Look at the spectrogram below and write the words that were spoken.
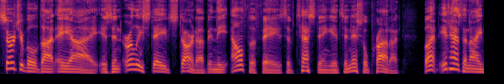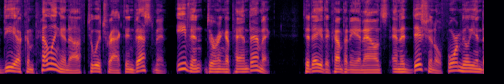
Searchable.ai is an early stage startup in the alpha phase of testing its initial product, but it has an idea compelling enough to attract investment, even during a pandemic. Today, the company announced an additional $4 million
